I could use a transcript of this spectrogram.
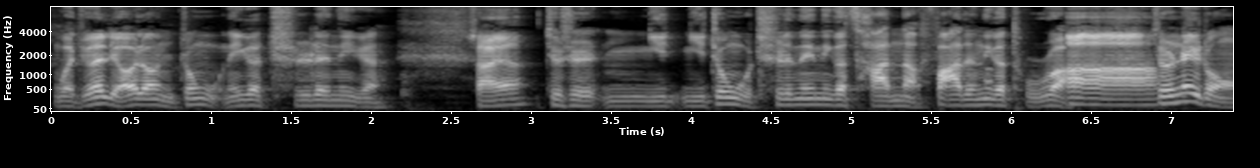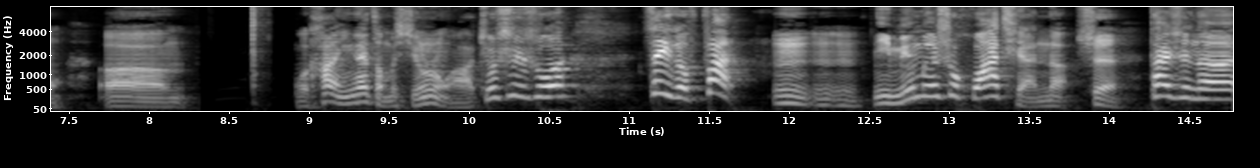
我觉得聊一聊你中午那个吃的那个，啥呀？就是你你中午吃的那那个餐呐，发的那个图啊啊，啊啊！就是那种呃，我看应该怎么形容啊？就是说这个饭嗯嗯嗯，你明明是花钱的，是但是呢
